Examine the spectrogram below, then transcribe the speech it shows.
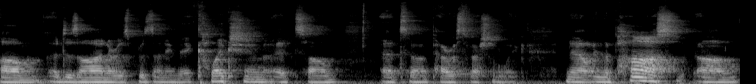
um, a designer is presenting their collection at um, at uh, Paris Fashion Week. Now, in the past, um,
